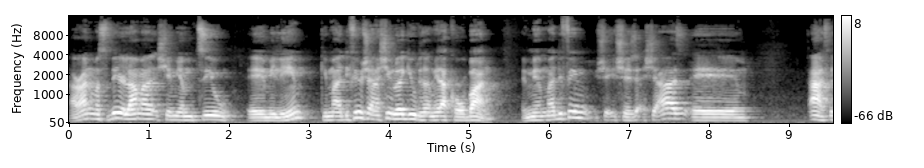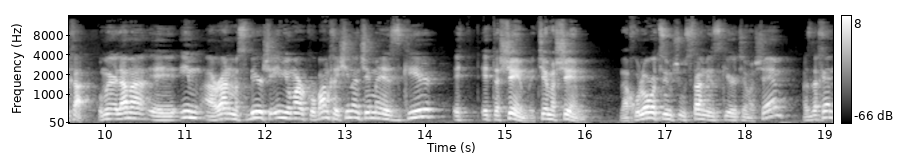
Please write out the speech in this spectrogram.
הר"ן מסביר למה שהם ימציאו אה, מילים, כי מעדיפים שאנשים לא יגיעו למילה קורבן, הם מעדיפים ש, ש, ש, שאז, אה, אה סליחה, הוא אומר למה, אה, אם הר"ן מסביר שאם יאמר קורבן חיישינן שמא יזכיר את, את השם, את שם השם, ואנחנו לא רוצים שהוא סתם יזכיר את שם השם, אז לכן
